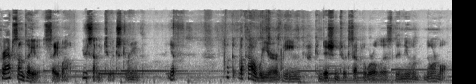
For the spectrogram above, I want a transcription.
Perhaps some will say, well, you're sounding too extreme. Yep. look, look how we are being conditioned to accept the world as the new normal.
